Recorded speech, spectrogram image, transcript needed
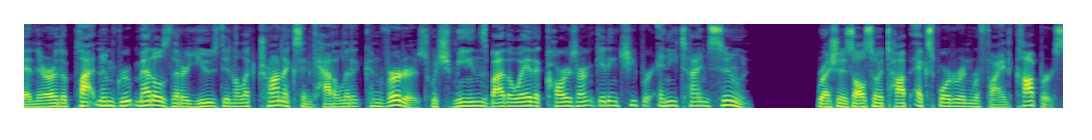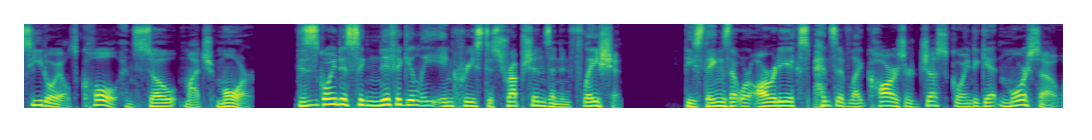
Then there are the platinum group metals that are used in electronics and catalytic converters, which means, by the way, that cars aren't getting cheaper anytime soon. Russia is also a top exporter in refined copper, seed oils, coal, and so much more. This is going to significantly increase disruptions and inflation. These things that were already expensive, like cars, are just going to get more so.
